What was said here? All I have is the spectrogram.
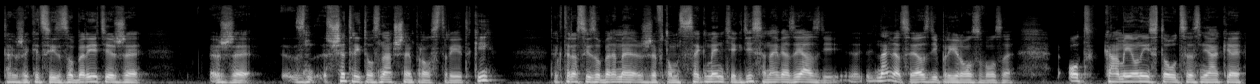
Takže keď si zoberiete, že, že šetrí to značné prostriedky, tak teraz si zoberieme, že v tom segmente, kde sa najviac jazdí, najviac sa jazdí pri rozvoze. Od kamionistov cez nejaké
